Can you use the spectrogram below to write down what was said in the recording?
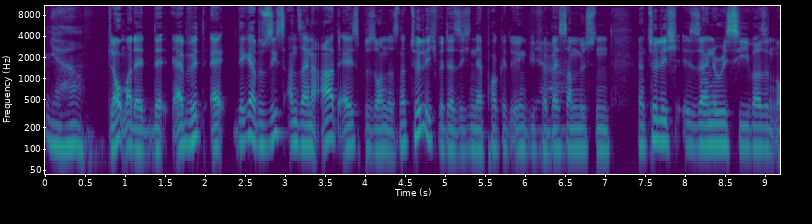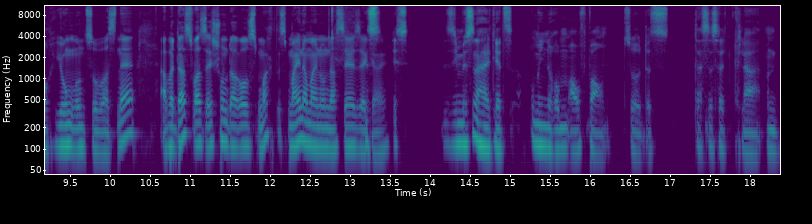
Ja. Glaub mal, der, der, er wird, er, Digga, du siehst an seiner Art, er ist besonders. Natürlich wird er sich in der Pocket irgendwie Ja. verbessern müssen. Natürlich, äh, seine Receiver sind noch jung und sowas, ne? Aber das, was er schon daraus macht, ist meiner Meinung nach sehr, sehr es, geil. es, sie müssen halt jetzt um ihn rum aufbauen. So, das, das ist halt klar. Und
